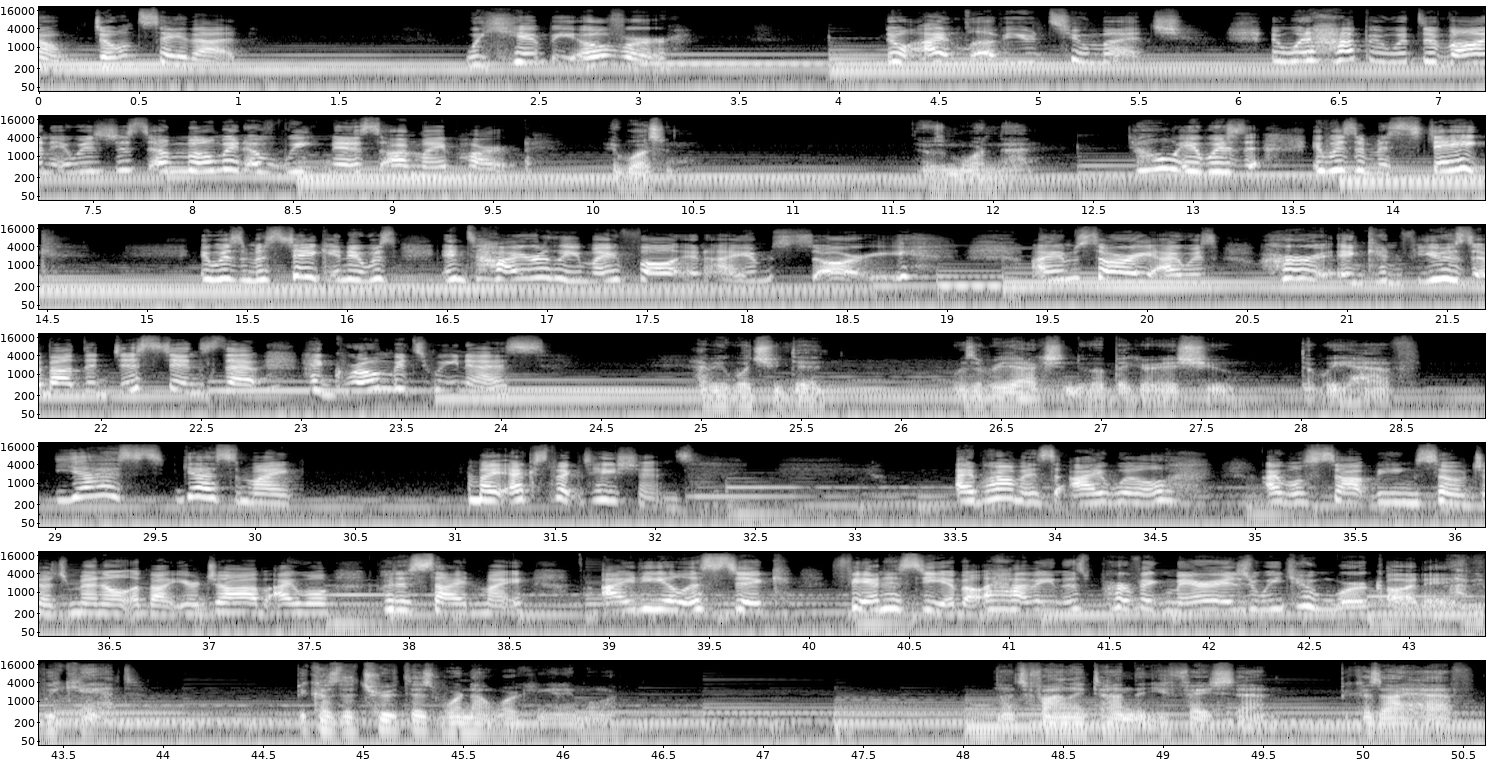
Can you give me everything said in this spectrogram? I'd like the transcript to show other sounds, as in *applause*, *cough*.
No, don't say that. We can't be over. No, I love you too much. And what happened with Devon, it was just a moment of weakness on my part. It wasn't. It was more than that. No, it was it was a mistake. It was a mistake and it was entirely my fault and I am sorry. I am sorry. I was hurt and confused about the distance that had grown between us. Abby, what you did was a reaction to a bigger issue that we have. Yes, yes, my my expectations. I promise I will I will stop being so judgmental about your job. I will put aside my idealistic fantasy about having this perfect marriage. We can work on it. Abby, we can't. Because the truth is, we're not working anymore. Now it's finally time that you face that, because I have.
